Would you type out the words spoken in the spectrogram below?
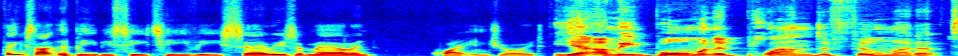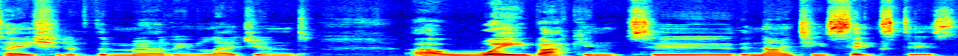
things like the BBC TV series of Merlin quite enjoyed. Yeah, I mean, Boorman had planned a film adaptation of the Merlin legend uh, way back into the 1960s.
